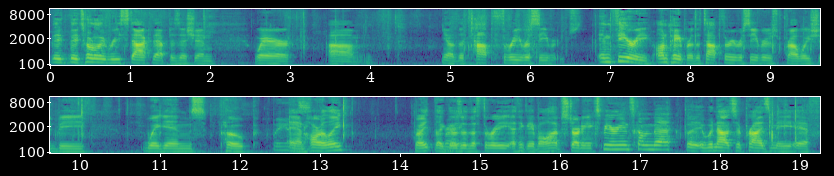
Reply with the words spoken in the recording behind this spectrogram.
they they totally restocked that position where um, you know the top three receivers in theory on paper the top three receivers probably should be Wiggins, Pope, Wiggins. and Harley. Right, like those are the three. I think they've all have starting experience coming back, but it would not surprise me if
